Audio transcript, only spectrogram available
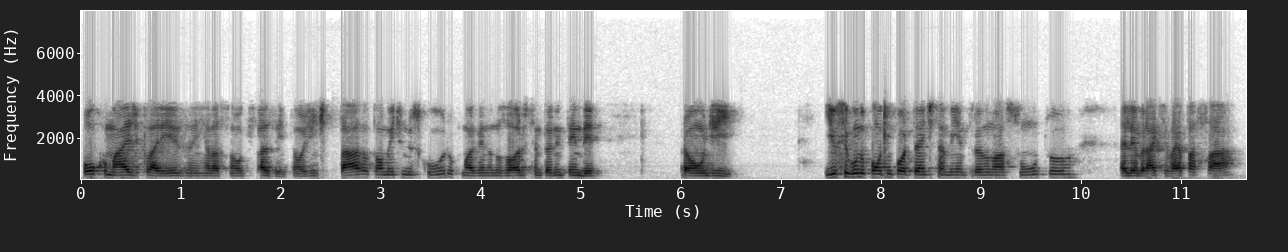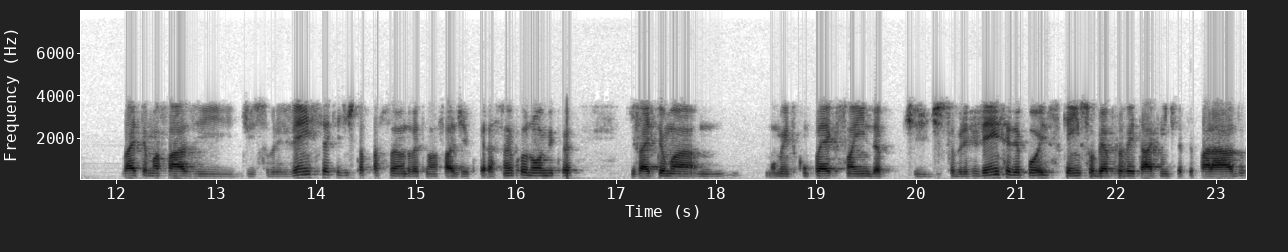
pouco mais de clareza em relação ao que fazer. Então, a gente está totalmente no escuro, com uma venda nos olhos, tentando entender para onde ir. E o segundo ponto importante também, entrando no assunto, é lembrar que vai passar, vai ter uma fase de sobrevivência que a gente está passando, vai ter uma fase de recuperação econômica, que vai ter uma, um momento complexo ainda de, de sobrevivência, e depois, quem souber aproveitar, quem estiver preparado,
